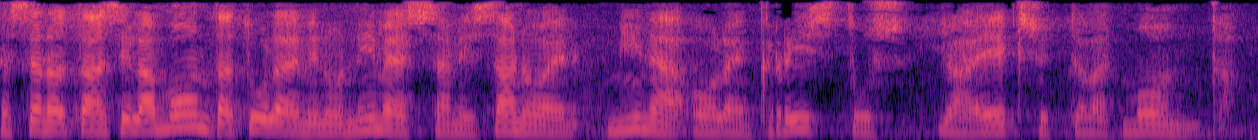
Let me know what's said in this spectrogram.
Ja sanotaan, sillä monta tulee minun nimessäni sanoen, minä olen Kristus, ja eksyttävät monta.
